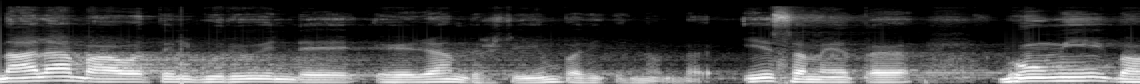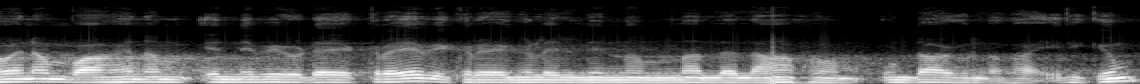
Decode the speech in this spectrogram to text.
നാലാം ഭാവത്തിൽ ഗുരുവിന്റെ ഏഴാം ദൃഷ്ടിയും പതിക്കുന്നുണ്ട്. ഈ സമയത്ത് ഭൂമി ഭവനം വാഹനം എന്നിവയുടെ ക്രയവിക്രയങ്ങളിൽ നിന്നും നല്ല ലാഭം ഉണ്ടാകുന്നതായിരിക്കും.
